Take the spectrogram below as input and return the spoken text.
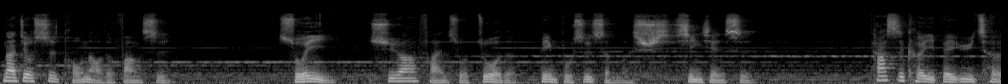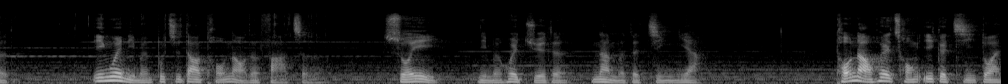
那就是头脑的方式。所以，须拉凡所做的并不是什么新鲜事，它是可以被预测的。因为你们不知道头脑的法则，所以你们会觉得那么的惊讶。头脑会从一个极端。”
